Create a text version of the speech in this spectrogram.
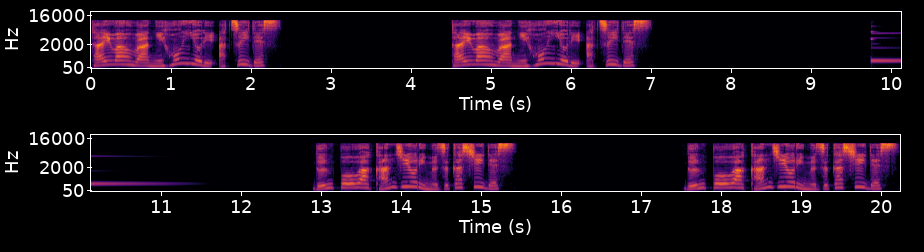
台湾は日本より暑いです。台湾は日本より暑いです。文法は漢字より難しいです。文法は漢字より難しいです。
